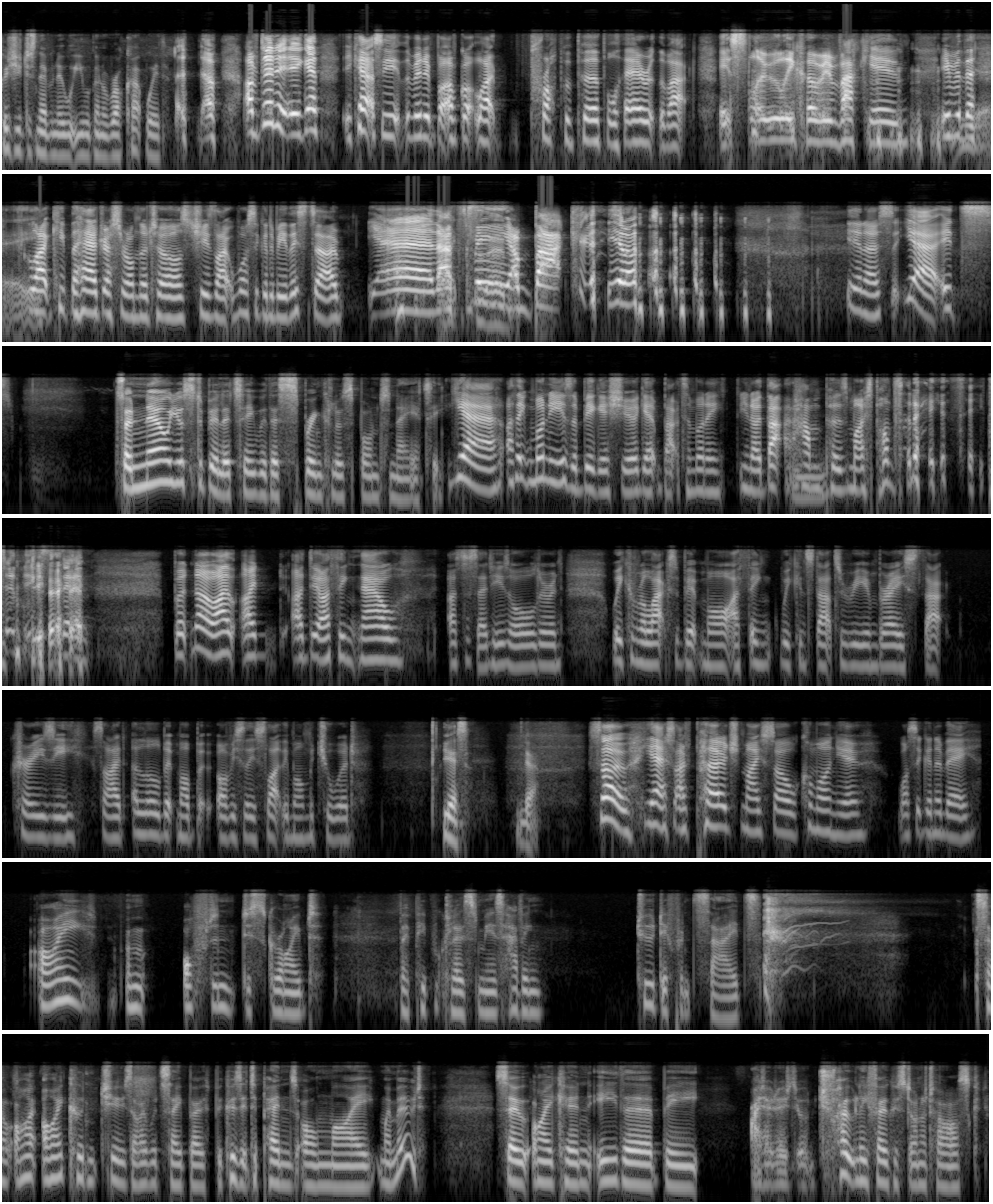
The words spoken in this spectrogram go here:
because you just never knew what you were going to rock up with. No, I've done it again. You can't see it at the minute, but I've got like proper purple hair at the back. It's slowly coming back in. Even the Yay. like keep the hairdresser on their toes. She's like, "What's it going to be this time?" Yeah, that's me. I'm back. you know. you know. So yeah, it's So now your stability with a sprinkle of spontaneity. yeah. I think money is a big issue. Again, back to money. You know that Mm. hampers my spontaneity to an Yeah. extent. But no, I, I, I do. I think now, as I said, he's older and we can relax a bit more. I think we can start to re-embrace that crazy side a little bit more, but obviously slightly more matured. Yes. Yeah. So, yes, I've purged my soul. Come on, you. What's it going to be? I am often described by people close to me as having two different sides. So I, I couldn't choose. I would say both because it depends on my my mood. So I can either be, I don't know, totally focused on a task,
